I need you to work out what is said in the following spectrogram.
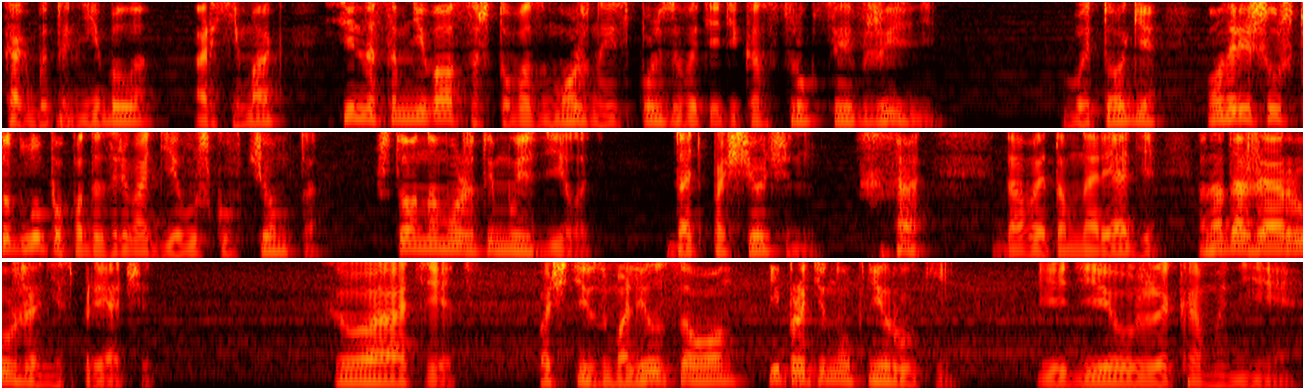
Как бы то ни было, Архимаг сильно сомневался, что возможно использовать эти конструкции в жизни. В итоге он решил, что глупо подозревать девушку в чем-то. Что она может ему сделать? Дать пощечину? Ха! Да в этом наряде она даже оружие не спрячет. «Хватит!» Почти взмолился он и протянул к ней руки. «Иди уже ко мне!»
